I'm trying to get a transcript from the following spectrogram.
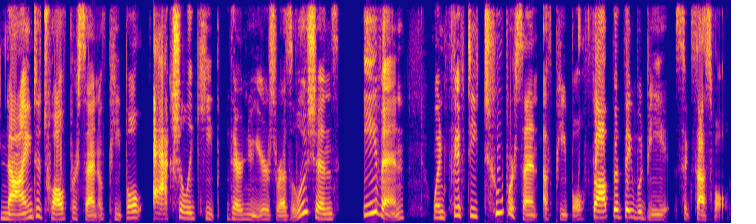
9 to 12% of people actually keep their New Year's resolutions even when 52% of people thought that they would be successful.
